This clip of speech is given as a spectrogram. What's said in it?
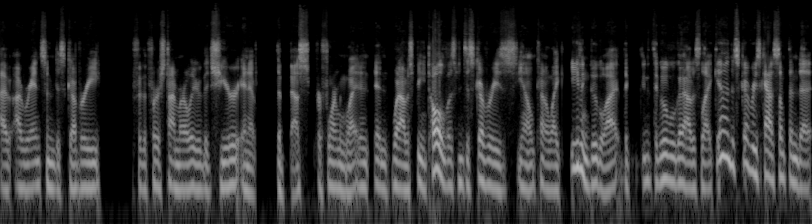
I, I ran some discovery for the first time earlier this year, and it the best performing way. And, and what I was being told was discoveries, you know, kind of like even Google, I, the, the Google guy was like, yeah, discovery is kind of something that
